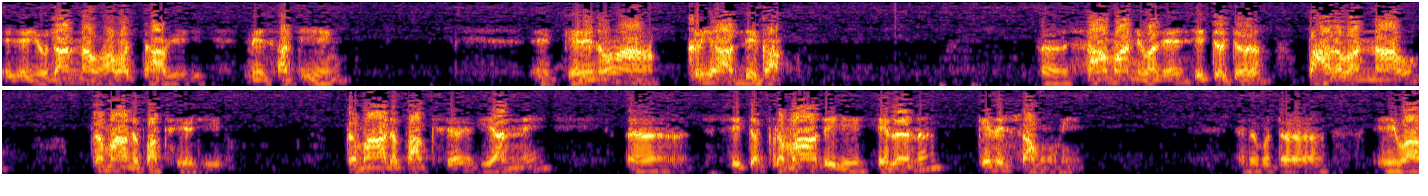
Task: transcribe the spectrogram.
ඒ යොදන්නව අවස්ථාවේදී මේ සතියෙන් කෙරෙනවා ක්‍රියා දෙකක් සාමාන්‍ය වශයෙන් සිතට පහළවන්නා වූ ප්‍රමාද පක්ෂය තියෙනවා. ප්‍රමාද පක්ෂය කියන්නේ සිත ප්‍රමාදයේ හෙළන කෙලෙස් සමූහය. එතකොට ඒවා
